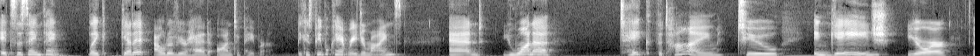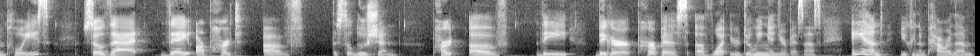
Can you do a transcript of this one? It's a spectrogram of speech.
it's the same thing. Like, get it out of your head onto paper because people can't read your minds. And you want to take the time to engage your employees so that they are part of the solution, part of the bigger purpose of what you're doing in your business, and you can empower them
